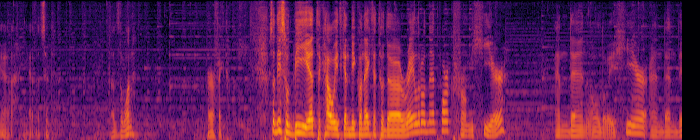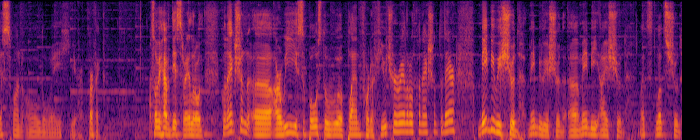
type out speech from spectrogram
Yeah, yeah, that's it. That's the one. Perfect. So this would be it, how it can be connected to the railroad network from here. And then all the way here, and then this one all the way here. Perfect. So we have this railroad connection. Uh, are we supposed to uh, plan for the future railroad connection to there? Maybe we should. Maybe we should. Uh, maybe I should. Let's let's should.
